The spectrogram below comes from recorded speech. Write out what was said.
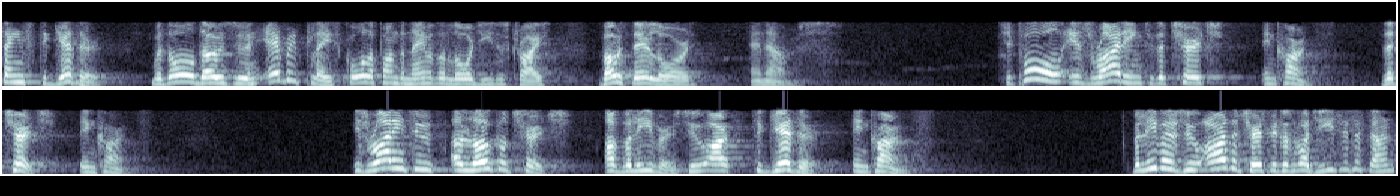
saints together with all those who in every place call upon the name of the Lord Jesus Christ, both their Lord and ours. See, Paul is writing to the church in Corinth. The church in Corinth. He's writing to a local church of believers who are together in Corinth. Believers who are the church because of what Jesus has done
